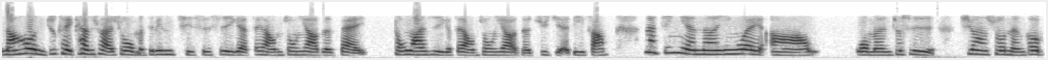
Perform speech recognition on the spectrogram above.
然后你就可以看出来说，我们这边其实是一个非常重要的在。东湾是一个非常重要的聚集的地方。那今年呢，因为啊、我们就是希望说能够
